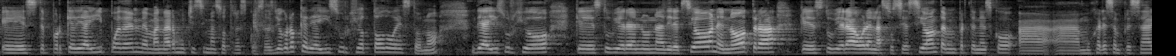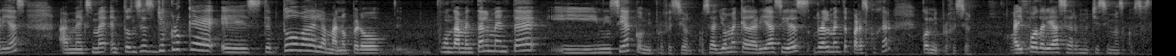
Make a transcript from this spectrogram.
este, porque de ahí pueden emanar muchísimas otras cosas. Yo creo que de ahí surgió todo esto, ¿no? De ahí surgió que estuviera en una dirección, en otra, que estuviera ahora en la asociación, también pertenezco a, a Mujeres Empresarias, a MEXME. Entonces yo creo que este, todo va de la mano, pero fundamentalmente inicié con mi profesión. O sea, yo me quedaría, si es realmente para escoger, con mi profesión. Ahí podría hacer muchísimas cosas.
